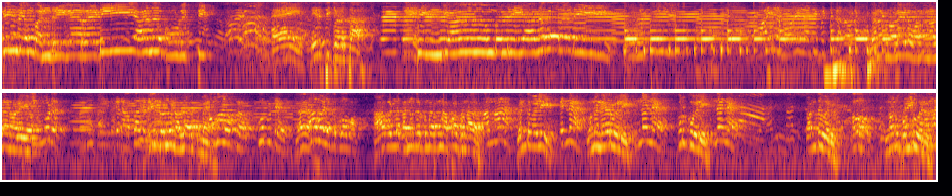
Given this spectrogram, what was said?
சிங்கம் பன்றி கரடி அண புளுத்தி ஏய் நிறுத்தி சொல்லுத்தா. சிங்கம் பன்றி அணகரடி வாயில நுழையிலாட்டி விட்டுடு அதோட. எனக்கு நுழையில உனக்கு நல்லா நுழையும் சொல்லு நல்லா இருக்குமே. அம்மாவை கூ- கூப்பிட்டு. காவலுக்கு போவோம். காவல்ல கண்ணு கருத்துமா இருக்குன்னு அப்பா சொன்னார். ரெண்டு வழி என்ன? ஒண்ணு நேர் வழி இன்னொன்னு. குறுக்கு வழி என்னன்னு சந்து வழி இன்னொன்னு இப்ப வழி நம்ம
